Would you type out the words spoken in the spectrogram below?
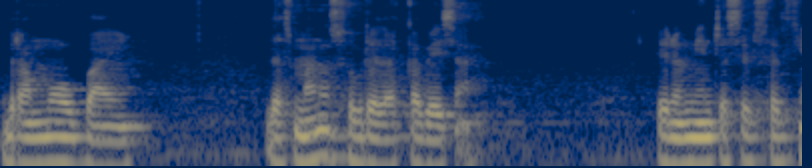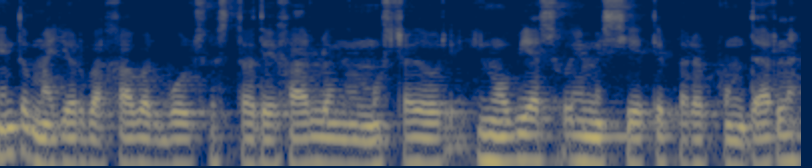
bramó Byrne, las manos sobre la cabeza. Pero mientras el sargento mayor bajaba el bolso hasta dejarlo en el mostrador y movía su M7 para apuntarla,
